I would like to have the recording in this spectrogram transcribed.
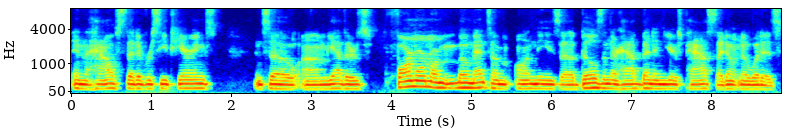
in the House that have received hearings, and so um, yeah, there's far more momentum on these uh, bills than there have been in years past. I don't know what has,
